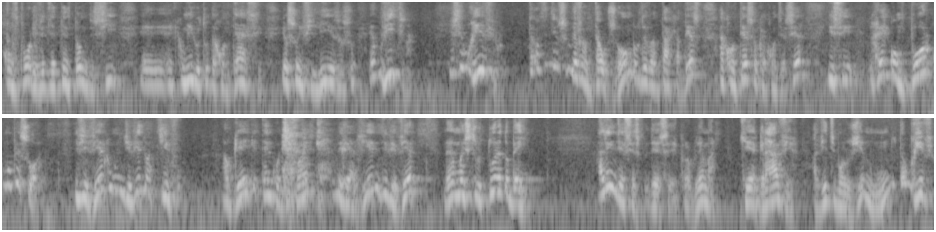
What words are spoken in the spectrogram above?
compor, evidentemente, em torno de si, é, comigo tudo acontece, eu sou infeliz, eu sou. É uma vítima. Isso é horrível. Então você tem que levantar os ombros, levantar a cabeça, aconteça o que acontecer, e se recompor como pessoa. E viver como um indivíduo ativo. Alguém que tem condições de reagir e de viver né, uma estrutura do bem. Além desse, desse problema, que é grave, a vitimologia no mundo está horrível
